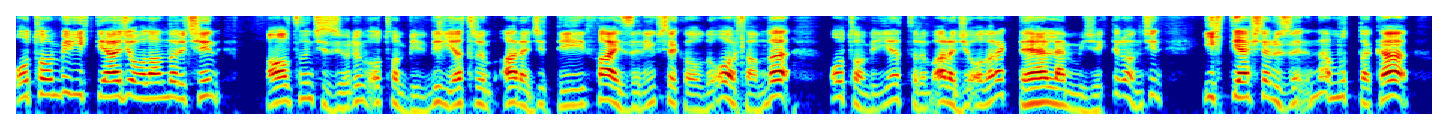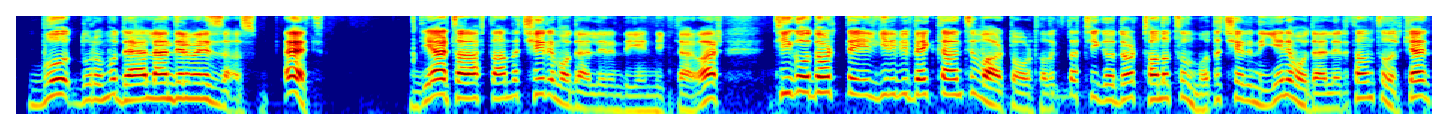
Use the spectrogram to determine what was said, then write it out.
Otomobil ihtiyacı olanlar için altını çiziyorum. Otomobil bir yatırım aracı değil. Faizlerin yüksek olduğu ortamda otomobil yatırım aracı olarak değerlenmeyecektir. Onun için ihtiyaçlar üzerinden mutlaka bu durumu değerlendirmeniz lazım. Evet. Diğer taraftan da Chery modellerinde yenilikler var. Tiggo 4 ile ilgili bir beklenti vardı ortalıkta. Tiggo 4 tanıtılmadı. Chery'nin yeni modelleri tanıtılırken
